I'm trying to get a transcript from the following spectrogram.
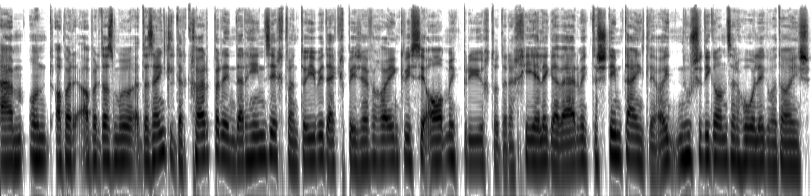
ähm, und, aber, aber dass, man, dass eigentlich der Körper in der Hinsicht, wenn du einbedeckt bist, einfach auch eine gewisse Atmung braucht oder eine Kühlung, eine Wärmung, das stimmt eigentlich. Auch Nur schon die ganze Erholung, die da ist.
